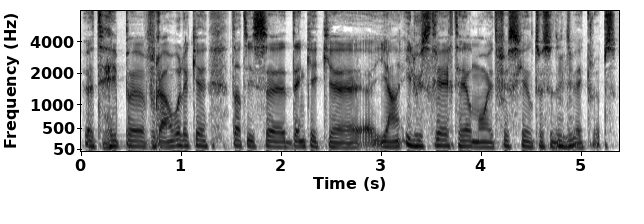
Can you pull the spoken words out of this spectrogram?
het hippe, vrouwelijke. Dat is, denk ik, eh, ja, illustreert heel mooi het verschil tussen de twee clubs.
